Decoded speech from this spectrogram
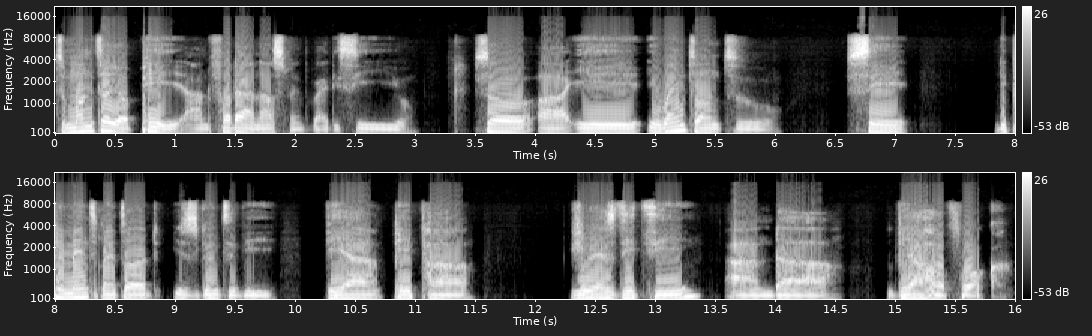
to monitor your pay and further announcement by the CEO. So uh, he, he went on to say the payment method is going to be via PayPal, USDT, and uh, via Upwork.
